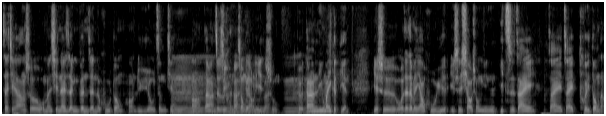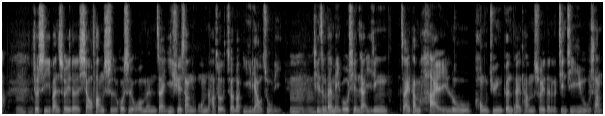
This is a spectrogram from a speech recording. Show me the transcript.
再加上说我们现在人跟人的互动哈，旅游增加嗯啊，当然这是很重要的因素频繁。更频繁对，嗯当然另外一个点也是我在这边要呼吁的，也是小熊您一直在在在推动的啦。嗯，嗯就是一般所谓的消防士，或是我们在医学上，我们的好说叫做医疗助理。嗯嗯，其实这个在美国现在已经在他们海陆空军跟在他们所谓的那个紧急医务上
